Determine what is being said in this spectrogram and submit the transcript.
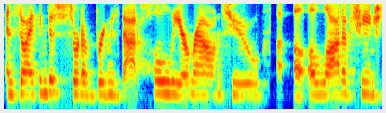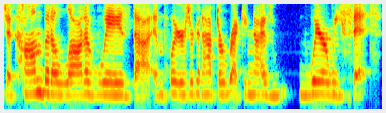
And so I think this sort of brings that wholly around to a, a lot of change to come, but a lot of ways that employers are going to have to recognize where we fit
